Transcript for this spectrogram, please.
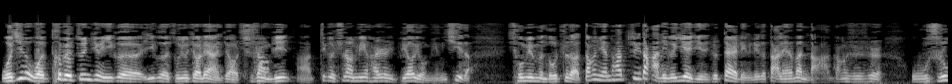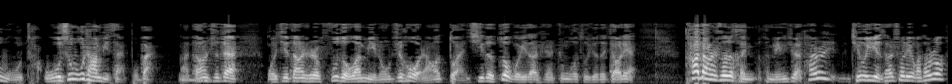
我记得我特别尊敬一个一个足球教练叫池尚斌啊，这个池尚斌还是比较有名气的。球迷们都知道，当年他最大的一个业绩就带领这个大连万达，当时是五十五场五十五场比赛不败啊。当时在我记得当时辅佐完米龙之后，然后短期的做过一段时间中国足球的教练。他当时说的很很明确，他说挺有意思。他说了一句话，他说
